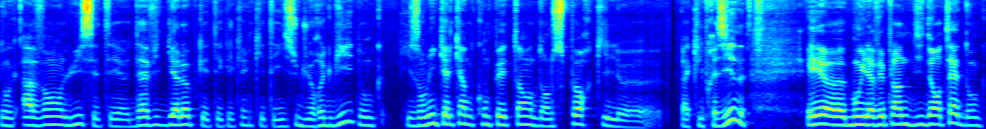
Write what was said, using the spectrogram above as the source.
Donc avant lui, c'était euh, David Gallop, qui était quelqu'un qui était issu du rugby. Donc ils ont mis quelqu'un de compétent dans le sport qu'il euh, bah, préside. Et bon, il avait plein d'idées en tête, donc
